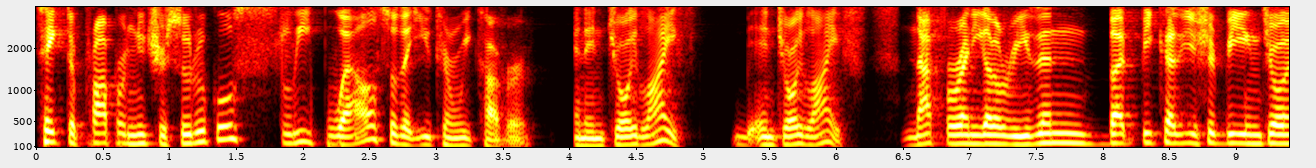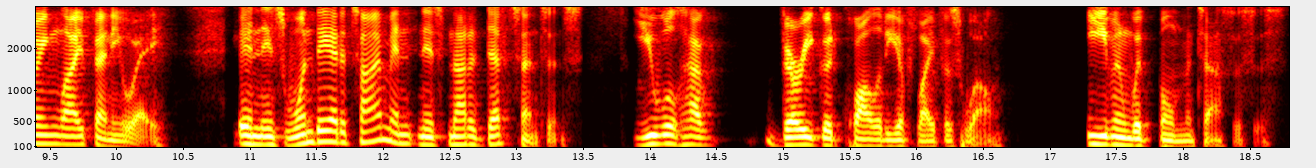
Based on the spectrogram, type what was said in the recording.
take the proper nutraceuticals, sleep well so that you can recover and enjoy life. Enjoy life, not for any other reason, but because you should be enjoying life anyway. And it's one day at a time, and it's not a death sentence. You will have very good quality of life as well, even with bone metastasis.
